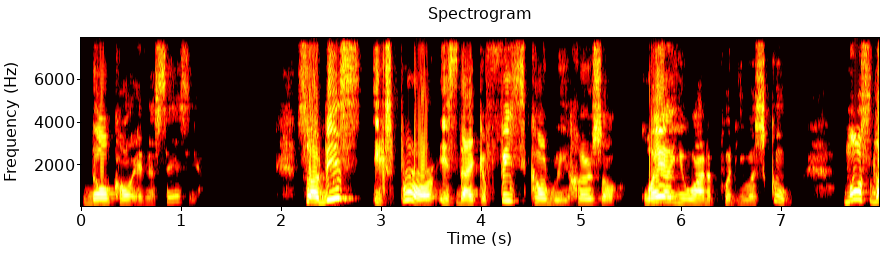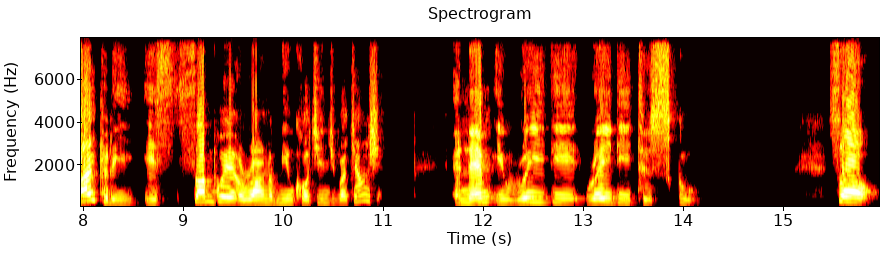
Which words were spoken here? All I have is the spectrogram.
local anesthesia. So this explore is like a physical rehearsal where you want to put your screw. Most likely is somewhere around the mucogingival junction. And then you ready, ready to screw. So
